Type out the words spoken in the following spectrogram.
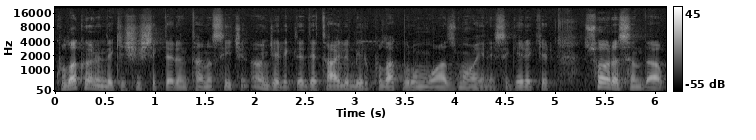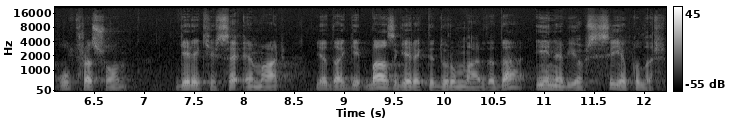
Kulak önündeki şişliklerin tanısı için öncelikle detaylı bir kulak burun boğaz muayenesi gerekir. Sonrasında ultrason, gerekirse MR ya da bazı gerekli durumlarda da iğne biyopsisi yapılır.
